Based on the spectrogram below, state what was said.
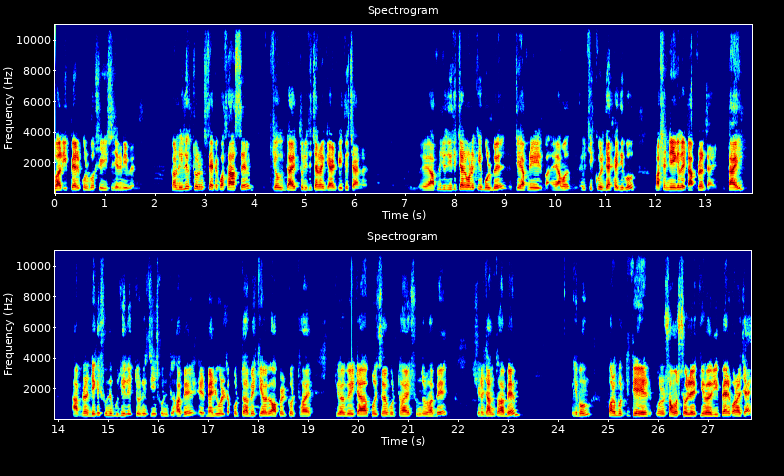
বা রিপেয়ার করব, সেই জিনিসটা জেনে নেবেন। কারণ ইলেকট্রনিক্সে একটা কথা আছে, কেউ দায়িত্ব নিতে চায় না গ্যারান্টি দিতে চায় না। আপনি যদি দিতে চান, অনেকেই বলবে যে, আপনি আমার ঠিক করে দেখাই দিব, বাসায় নিয়ে গেলে এটা আপনার দায়। তাই আপনার দেখে শুনে বুঝে ইলেকট্রনিক্স জিনিস কিনতে হবে, এর ম্যানুয়ালটা পড়তে হবে, কীভাবে অপারেট করতে হয়, কীভাবে এটা পরিচালনা করতে হয়, সুন্দরভাবে সেটা জানতে হবে। এবং পরবর্তীতে এর কোনো সমস্যা হলে কীভাবে রিপেয়ার করা যায়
